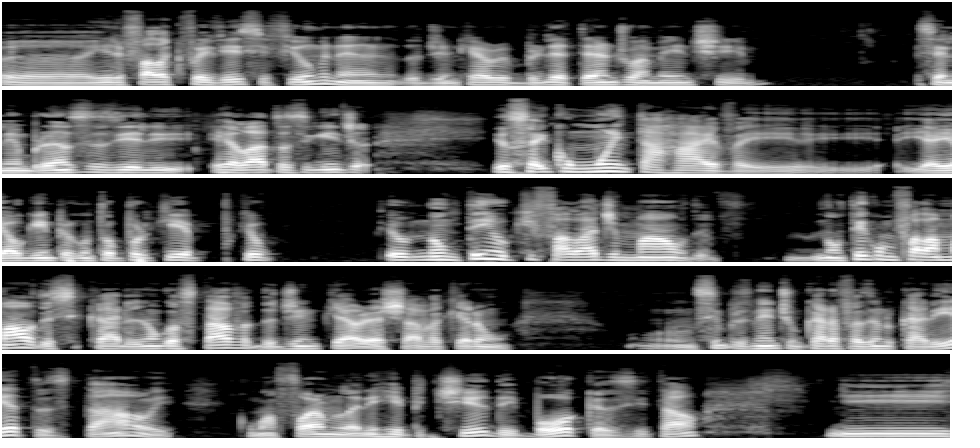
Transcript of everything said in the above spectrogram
uh, e ele fala que foi ver esse filme, né, do Jim Carrey, Brilha Eterno de uma Mente Sem Lembranças, e ele relata o seguinte, eu saí com muita raiva, e, e aí alguém perguntou por quê, porque eu, eu não tenho o que falar de mal, não tem como falar mal desse cara. Ele não gostava do Jim Carrey, achava que era um, um simplesmente um cara fazendo caretas e tal, e com uma fórmula ali repetida e bocas e tal. E,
